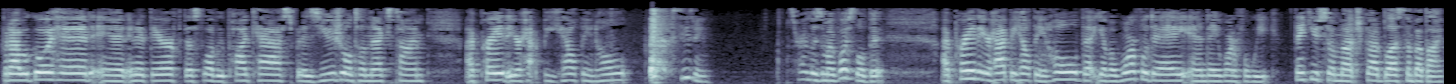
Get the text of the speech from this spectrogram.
But I will go ahead and end it there for this lovely podcast. But as usual, until next time, I pray that you're happy, healthy, and whole. Excuse me. Sorry, I'm losing my voice a little bit. I pray that you're happy, healthy, and whole, that you have a wonderful day and a wonderful week. Thank you so much. God bless and bye bye.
